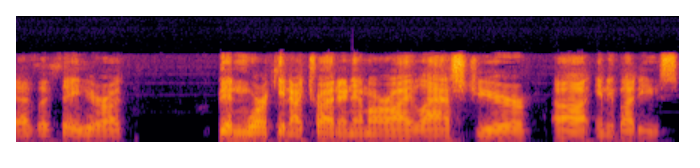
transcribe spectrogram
as I say here, I've been working. I tried an MRI last year. Uh, anybody who's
